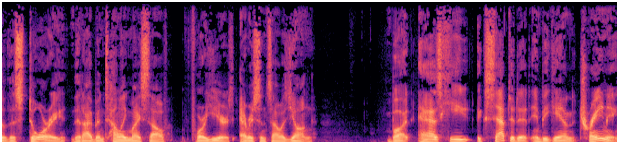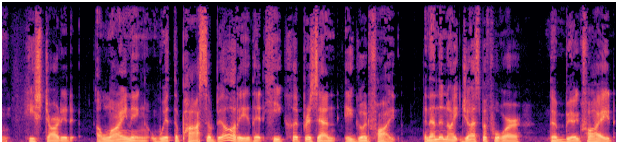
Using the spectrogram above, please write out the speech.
of the story that I've been telling myself for years, ever since I was young. But as he accepted it and began training, he started aligning with the possibility that he could present a good fight. And then the night just before the big fight,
